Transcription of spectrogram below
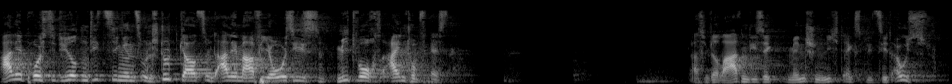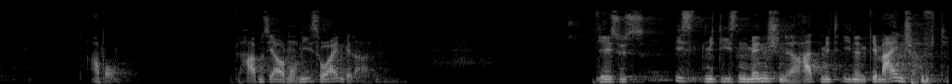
alle Prostituierten Ditzingens und Stuttgarts und alle Mafiosis mittwochs Eintopf essen. Also wir laden diese Menschen nicht explizit aus, aber wir haben sie auch noch nie so eingeladen. Jesus ist mit diesen Menschen, er hat mit ihnen Gemeinschaft.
